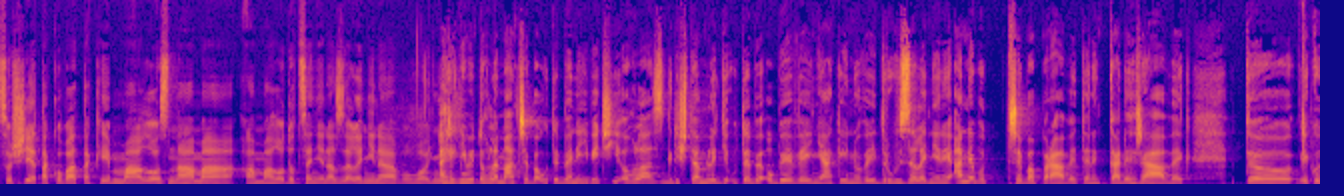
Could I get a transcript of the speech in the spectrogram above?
což je taková taky málo známá a málo doceněná zelenina volovní. A řekni mi, tohle má třeba u tebe největší ohlas, když tam lidi u tebe objeví nějaký nový druh zeleniny, anebo třeba právě ten kadeřávek, to jako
